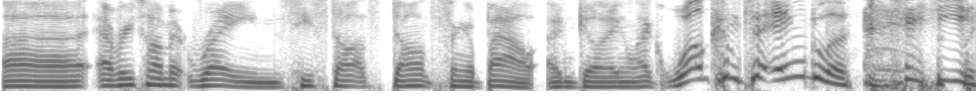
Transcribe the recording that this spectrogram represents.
uh, every time it rains, he starts dancing about and going like, "Welcome to England." yeah,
